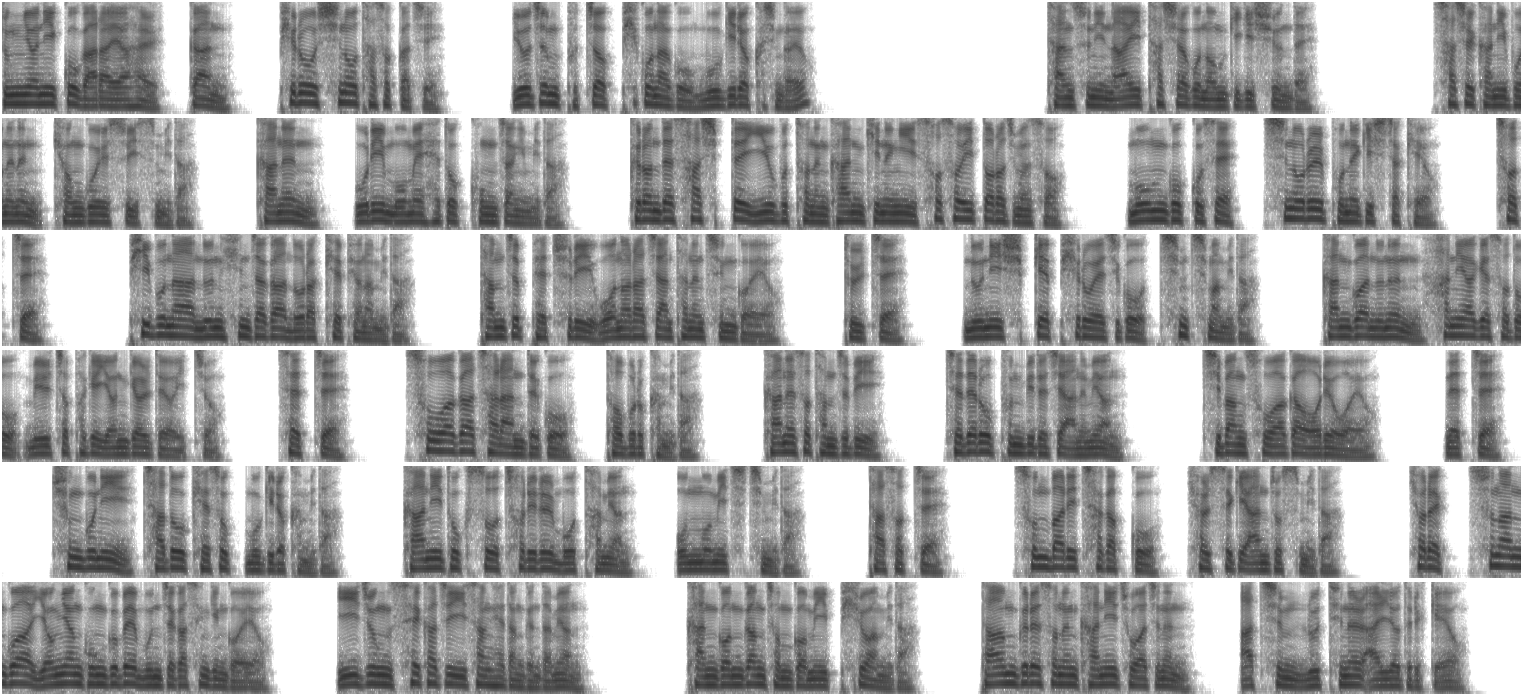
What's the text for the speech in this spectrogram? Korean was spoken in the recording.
중년이 꼭 알아야 할 간, 피로 신호 다섯 가지. 요즘 부쩍 피곤하고 무기력하신가요? 단순히 나이 탓이라고 넘기기 쉬운데 사실 간이 보내는 경고일 수 있습니다. 간은 우리 몸의 해독 공장입니다. 그런데 40대 이후부터는 간 기능이 서서히 떨어지면서 몸 곳곳에 신호를 보내기 시작해요. 첫째, 피부나 눈 흰자가 노랗게 변합니다. 담즙 배출이 원활하지 않다는 증거예요. 둘째, 눈이 쉽게 피로해지고 침침합니다. 간과 눈은 한의학에서도 밀접하게 연결되어 있죠. 셋째, 소화가 잘 안 되고 더부룩합니다. 간에서 담즙이 제대로 분비되지 않으면 지방 소화가 어려워요. 넷째, 충분히 자도 계속 무기력합니다. 간이 독소 처리를 못하면 온몸이 지칩니다. 다섯째, 손발이 차갑고 혈색이 안 좋습니다. 혈액, 순환과 영양 공급에 문제가 생긴 거예요. 이 중 세 가지 이상 해당된다면 간 건강 점검이 필요합니다. 다음 글에서는 간이 좋아지는 아침 루틴을 알려드릴게요.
